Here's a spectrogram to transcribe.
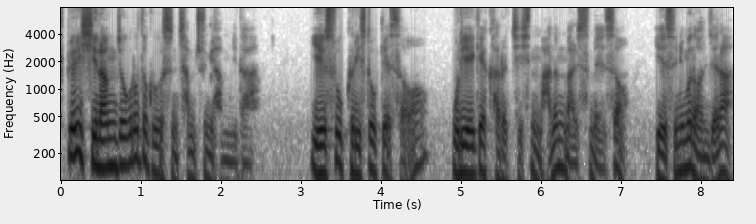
특별히 신앙적으로도 그것은 참 중요합니다. 예수 그리스도께서 우리에게 가르치신 많은 말씀에서 예수님은 언제나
